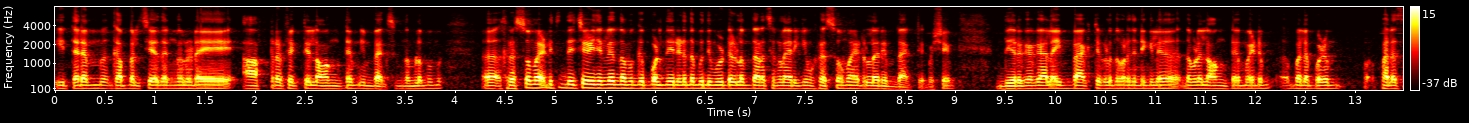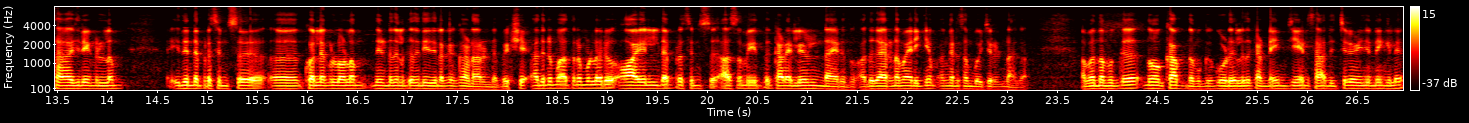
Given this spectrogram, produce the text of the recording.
ഇത്തരം കപ്പൽ ഛേദങ്ങളുടെ ആഫ്റ്റർ എഫക്റ്റ് ലോങ് ടേം ഇമ്പാക്ട്സും നമ്മളിപ്പം ഹ്രസ്വമായിട്ട് ചിന്തിച്ചു കഴിഞ്ഞാൽ നമുക്കിപ്പോൾ നേരിടുന്ന ബുദ്ധിമുട്ടുകളും തടസ്സങ്ങളായിരിക്കും ഹ്രസ്വമായിട്ടുള്ള ഒരു ഇമ്പാക്റ്റ് പക്ഷേ ദീർഘകാല ഇമ്പാക്റ്റുകൾ എന്ന് പറഞ്ഞിട്ടുണ്ടെങ്കിൽ നമ്മൾ ലോങ് ടേമായിട്ടും പലപ്പോഴും പല സാഹചര്യങ്ങളിലും ഇതിന്റെ പ്രസൻസ് കൊല്ലങ്ങളോളം നീണ്ടു നിൽക്കുന്ന രീതിയിലൊക്കെ കാണാറുണ്ട്. പക്ഷേ അതിന് മാത്രമുള്ളൊരു ഓയിലിന്റെ പ്രസൻസ് ആ സമയത്ത് കടലിൽ ഉണ്ടായിരുന്നു. അത് കാരണമായിരിക്കും അങ്ങനെ സംഭവിച്ചിട്ടുണ്ടാകാം. അപ്പം നമുക്ക് നോക്കാം. നമുക്ക് കൂടുതൽ ഇത് കണ്ടെയ്ൻ ചെയ്യാൻ സാധിച്ചു കഴിഞ്ഞിട്ടുണ്ടെങ്കിൽ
